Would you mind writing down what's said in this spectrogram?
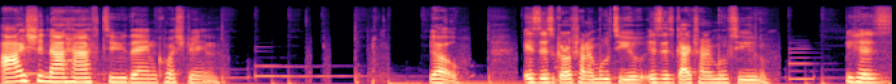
i should not have to then question yo is this girl trying to move to you? Is this guy trying to move to you? Because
